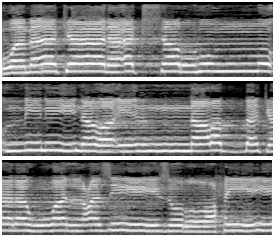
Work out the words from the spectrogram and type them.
وما كان أكثرهم مؤمنين وإن ربك لهو العزيز الرحيم.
